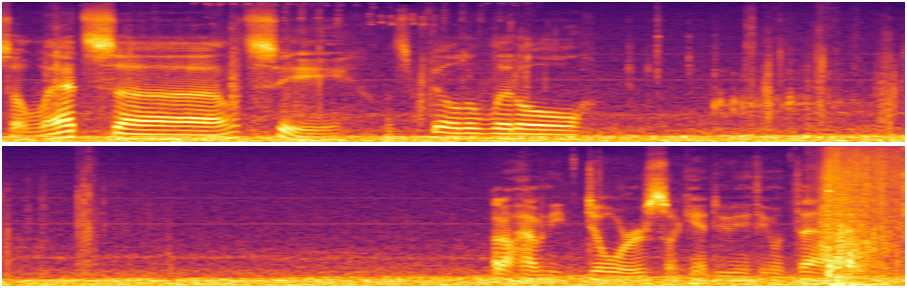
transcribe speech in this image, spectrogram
So let's uh, let's see. Let's build a little. I don't have any doors, so I can't do anything with that.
